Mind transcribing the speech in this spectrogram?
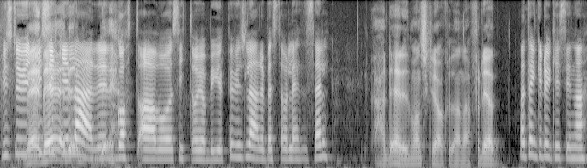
Hvis du, det, hvis du ikke det, lærer det, godt av å sitte og jobbe i gruppe, hvis du lærer best av å lese selv? Ja, det er litt vanskelig akkurat den der, fordi at Hva tenker du, Kristina?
